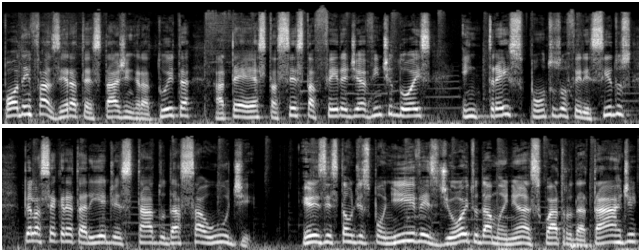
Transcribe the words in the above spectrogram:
podem fazer a testagem gratuita até esta sexta-feira, dia 22, em três pontos oferecidos pela Secretaria de Estado da Saúde. Eles estão disponíveis de 8 da manhã às 4 da tarde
